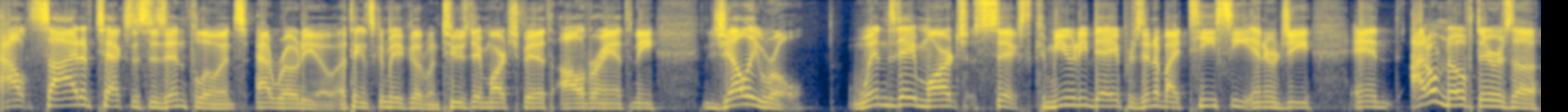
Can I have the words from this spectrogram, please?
outside of Texas's influence at Rodeo. I think it's going to be a good one. Tuesday, March 5th, Oliver Anthony. Jelly Roll Wednesday, March 6th, Community Day presented by TC Energy. And I don't know if there's a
